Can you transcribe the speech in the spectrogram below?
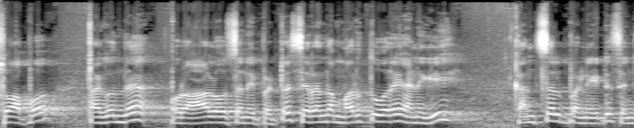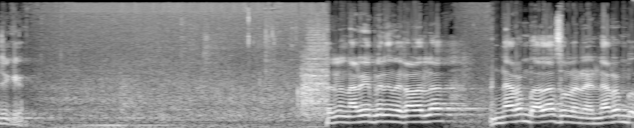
ஸோ அப்போது தகுந்த ஒரு ஆலோசனை பெற்று சிறந்த மருத்துவரை அணுகி கன்சல்ட் பண்ணிக்கிட்டு செஞ்சுக்கோங்க இதில் நிறைய பேர் இந்த காலத்தில் நரம்பு அதான் சொல்கிறேன் நரம்பு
